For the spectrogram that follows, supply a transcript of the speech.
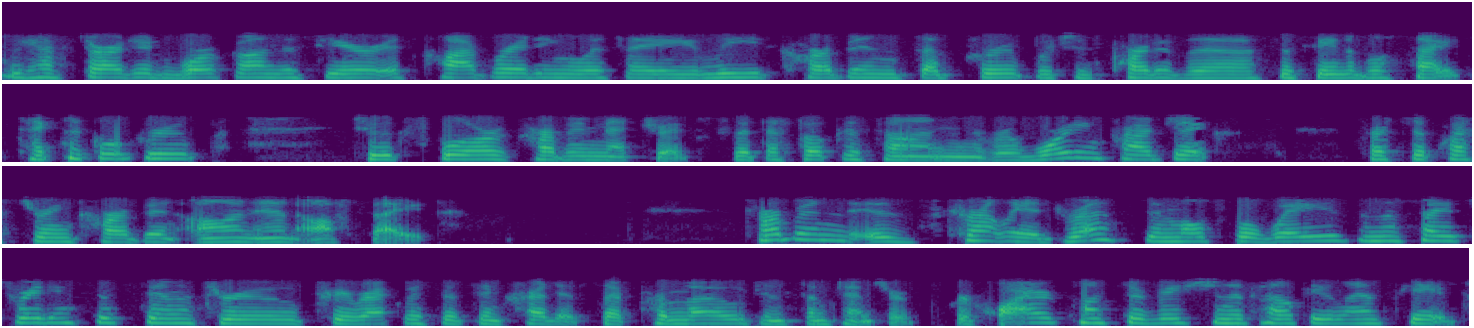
we have started work on this year is collaborating with a LEED carbon subgroup, which is part of the Sustainable Site Technical Group, to explore carbon metrics with a focus on rewarding projects for sequestering carbon on and off site. Carbon is currently addressed in multiple ways in the site's rating system through prerequisites and credits that promote and sometimes require conservation of healthy landscapes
